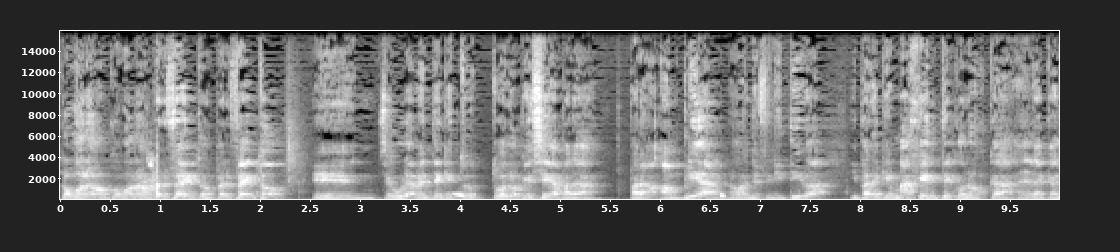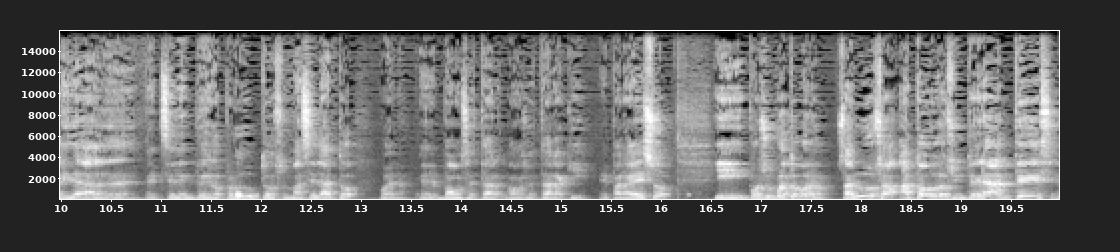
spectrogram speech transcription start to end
Cómo no, cómo no, perfecto, perfecto. Eh, seguramente que todo lo que sea para, para ampliar, ¿no? En definitiva, y para que más gente conozca eh, la calidad excelente de los productos más elato, bueno, eh, vamos a estar, vamos a estar aquí eh, para eso. Y por supuesto, bueno, saludos a, todos los integrantes,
